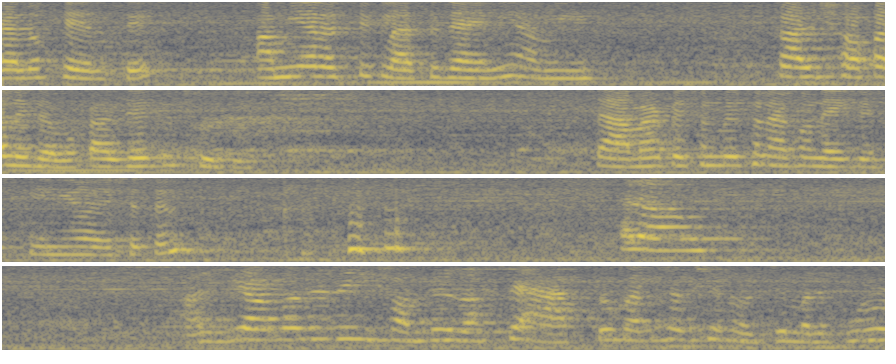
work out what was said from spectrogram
গেল খেলতে। আমি আর আজকে ক্লাসে যাইনি, আমি কাল সকালে যাব, কাল যেহেতু ছুটি। তা আমার পেছন পেছন এখন এই যে ইনিও এসেছেন। হ্যালো আজকে আমাদের এই সামনের রাস্তায় এত কনস্ট্রাকশন হচ্ছে মানে পুরো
